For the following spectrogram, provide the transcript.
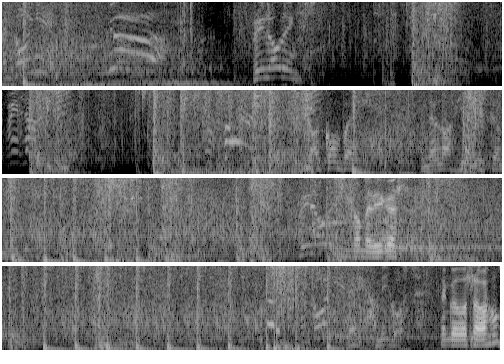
I'm going in. Ah! Reloading. Our company, and they're not here to sell me tickets. Reloading. No me digas. amigos. Tengo dos abajo.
